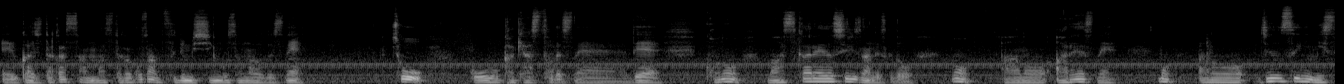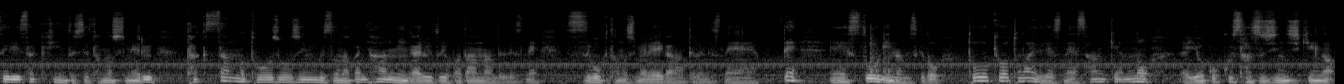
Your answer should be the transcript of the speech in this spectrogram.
えー、宇梶隆さん、松たか子さん、鶴見慎吾さんなどですね、超豪華キャストですね。で、このマスカレードシリーズなんですけど、もう、あの、あれですね、もうあの純粋にミステリー作品として楽しめるたくさんの登場人物の中に犯人がいるというパターンなんでですねすごく楽しめる映画になってるんですね。で、えー、ストーリーなんですけど東京都内でですね3件の予告殺人事件が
